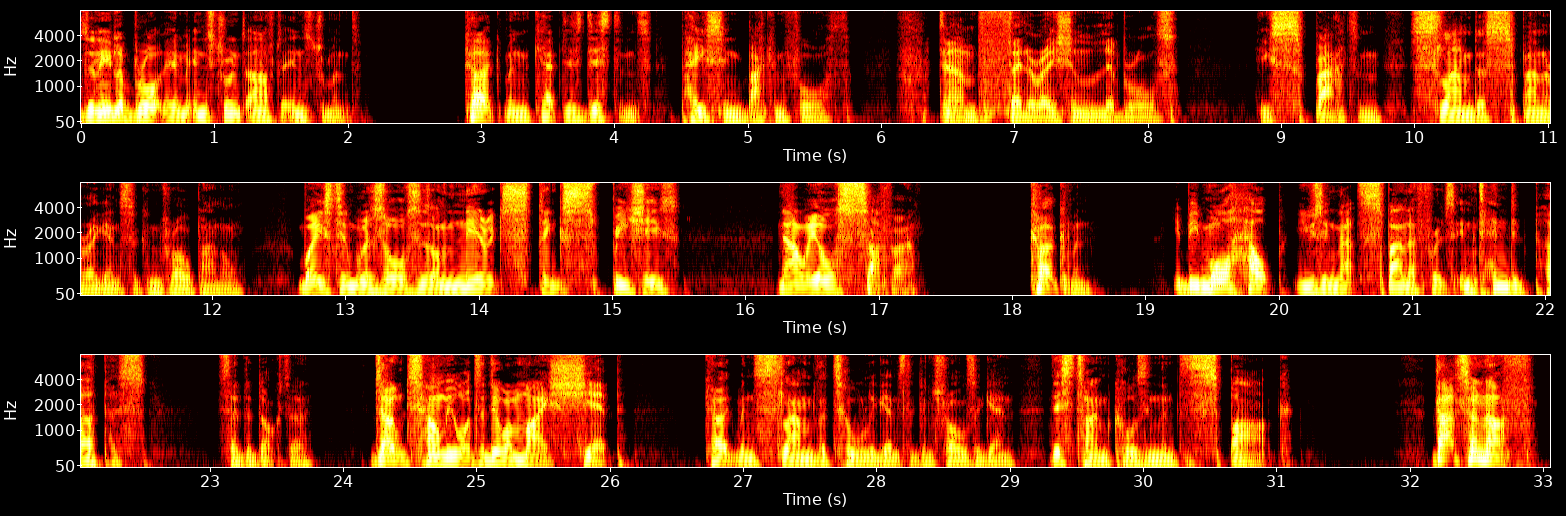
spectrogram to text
Zanila brought him instrument after instrument. Kirkman kept his distance, pacing back and forth. Damn Federation liberals. He spat and slammed a spanner against the control panel. Wasting resources on near-extinct species. Now we all suffer. Kirkman, You'd be more help using that spanner for its intended purpose, said the doctor. Don't tell me what to do on my ship. Kirkman slammed the tool against the controls again, this time causing them to spark. That's enough,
